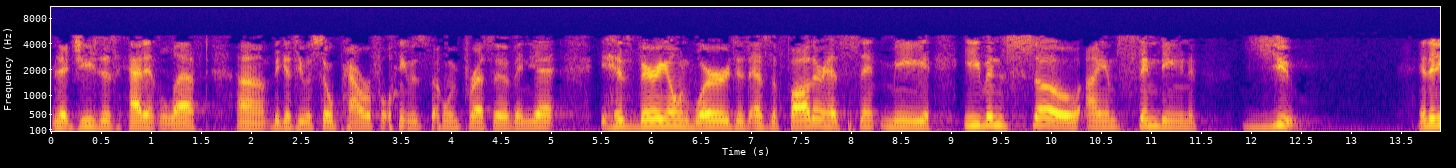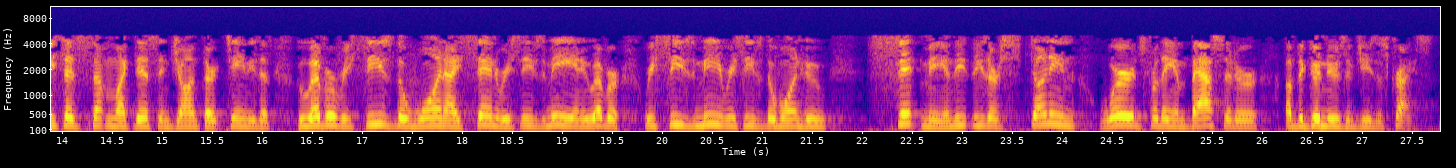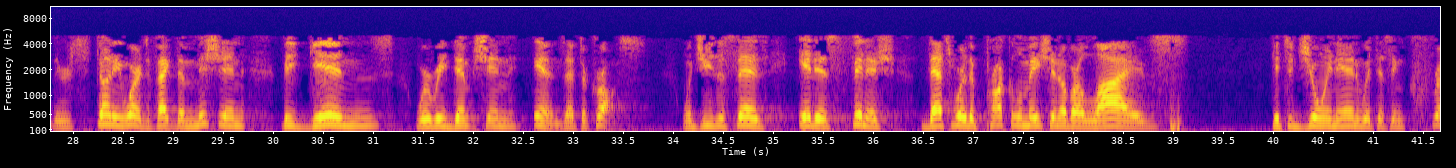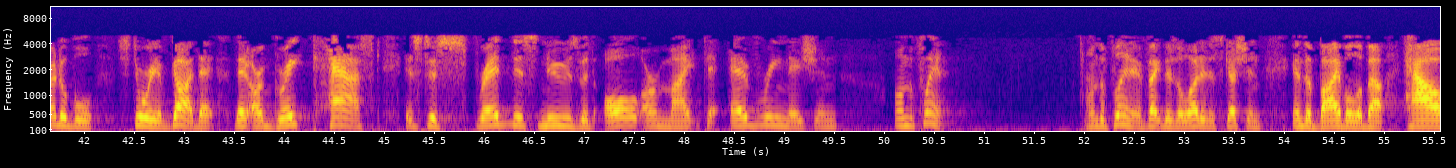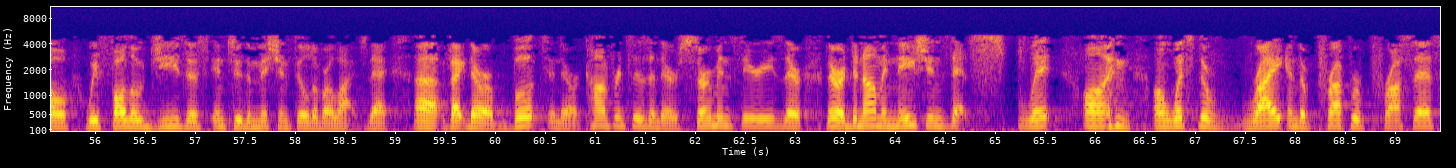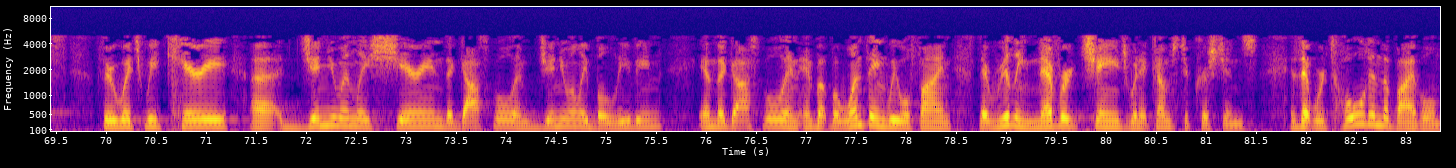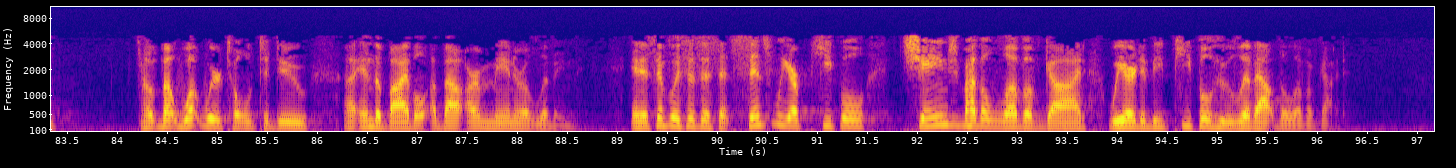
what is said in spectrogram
that Jesus hadn't left uh, because he was so powerful, he was so impressive, and yet his very own words is, "As the Father has sent me, even so I am sending you." And then he says something like this in John 13. He says, Whoever receives the one I send receives me, and whoever receives me receives the one who sent me. And these, are stunning words for the ambassador of the good news of Jesus Christ. They're stunning words. In fact, the mission begins where redemption ends, at the cross. When Jesus says, It is finished, that's where the proclamation of our lives get to join in with this incredible story of God. That, that our great task is to spread this news with all our might to every nation on the planet on the planet. In fact, there's a lot of discussion in the Bible about how we follow Jesus into the mission field of our lives. That, uh, in fact, there are books and there are conferences and there are sermon series. There, there are denominations that split on on what's the right and the proper process through which we carry uh, genuinely sharing the gospel and genuinely believing in the gospel. And, and but but one thing we will find that really never change when it comes to Christians is that we're told in the Bible about what we're told to do uh, in the Bible about our manner of living. And it simply says this that since we are people changed by the love of God, we are to be people who live out the love of God.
